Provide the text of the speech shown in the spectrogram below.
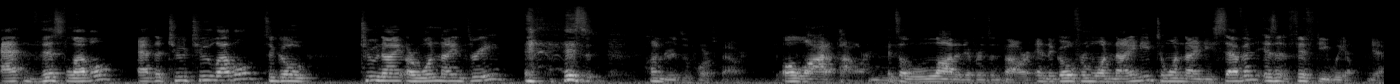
at this level, at the 2-2 level to go 2.9 or 193 is Hundreds of horsepower. A lot of power. Mm-hmm. It's a lot of difference in power. And to go from 190 to 197 isn't 50 wheel. Yeah.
